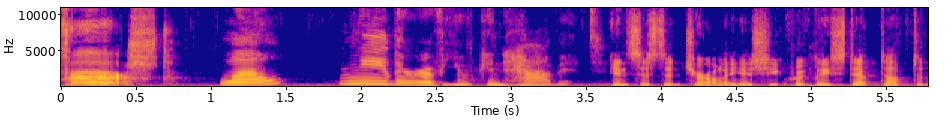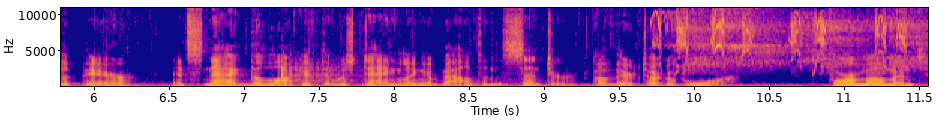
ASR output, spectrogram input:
first. Well, neither of you can have it. Insisted Charlie as she quickly stepped up to the pair and snagged the locket that was dangling about in the center of their tug of war. For a moment,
